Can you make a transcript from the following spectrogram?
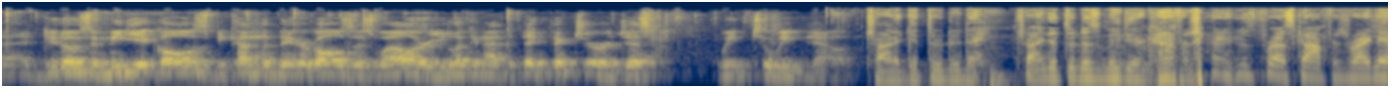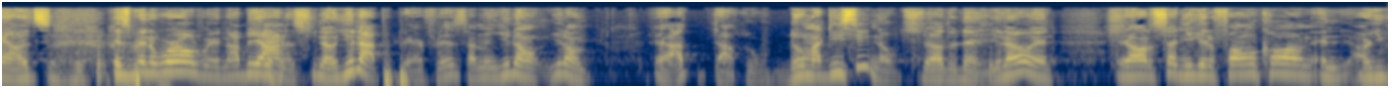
uh, do those immediate goals become the bigger goals as well? Or are you looking at the big picture, or just week to week now? Trying to get through today. Trying to get through this media conference, this press conference right now. It's it's been a whirlwind. I'll be honest. You know, you're not prepared for this. I mean, you don't you don't yeah, I, I was doing my DC notes the other day, you know, and, and all of a sudden you get a phone call, and, and are you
